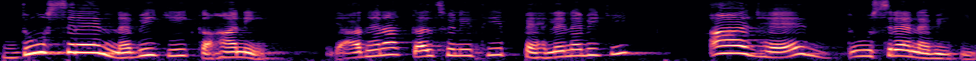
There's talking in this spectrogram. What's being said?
دوسرے نبی کی کہانی۔ یاد ہے نا، کل سنی تھی پہلے نبی کی، آج ہے دوسرے نبی کی۔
